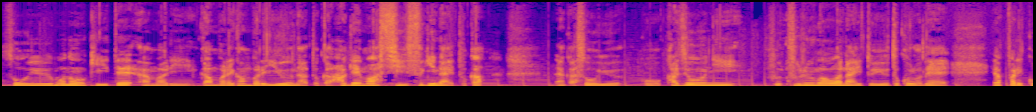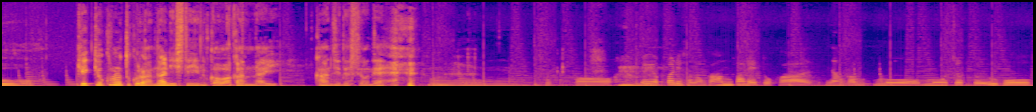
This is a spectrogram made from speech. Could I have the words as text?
そういうものを聞いて、あまり頑張れ頑張れ言うなとか、励ましすぎないとか、なんかそういう、こう、過剰にふ振る舞わないというところで、やっぱりこう、結局のところは何していいのかわかんない感じですよね。うんやっぱりその頑張れとかなんかもうもうちょっと動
